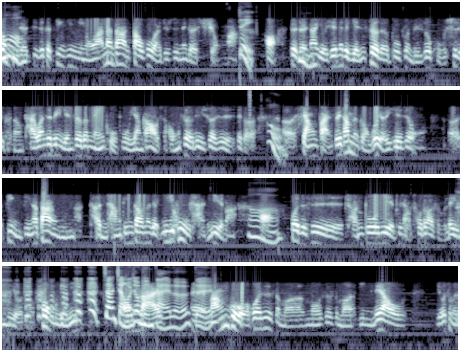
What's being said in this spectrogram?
送礼的这个禁忌牛啊，那当然倒过来就是那个熊嘛，对，哦对对，嗯、那有些那个颜色的部分，比如说股市可能台湾这边颜色跟美股不一样，刚好是红色绿色是这个、哦、呃相反，所以他们总会有一些这种。呃，禁忌那当然很常听到那个医护产业嘛，嗯、哦，或者是传播业，不想抽到什么类似有什么凤梨，这样讲我就明白了，对，芒果或者是什么某些什么饮料。有什么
